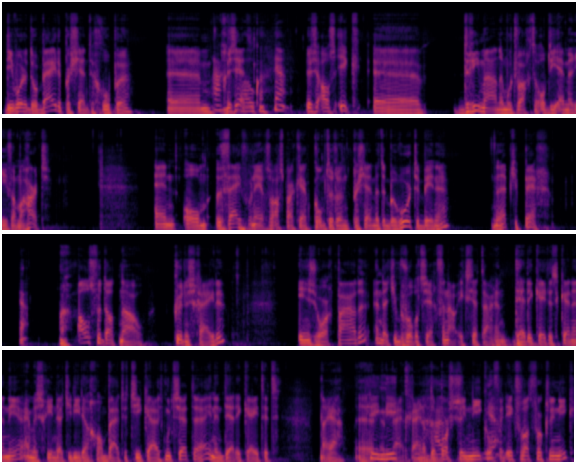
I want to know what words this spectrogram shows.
die worden door beide patiëntengroepen um, bezet. Ja. Dus als ik uh, drie maanden moet wachten op die MRI van mijn hart. En om vijf voor negen als afspraak heb, komt er een patiënt met een beroerte binnen. Dan heb je pech. Ja. Als we dat nou kunnen scheiden in zorgpaden. En dat je bijvoorbeeld zegt van nou, ik zet daar een dedicated scanner neer. En misschien dat je die dan gewoon buiten het ziekenhuis moet zetten. Hè, in een dedicated nou ja, eh, kliniek, pijn op de borstkliniek of weet ik veel wat voor kliniek.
